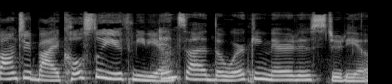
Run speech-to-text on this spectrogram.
Sponsored by Coastal Youth Media. Inside the Working Narrative Studio.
